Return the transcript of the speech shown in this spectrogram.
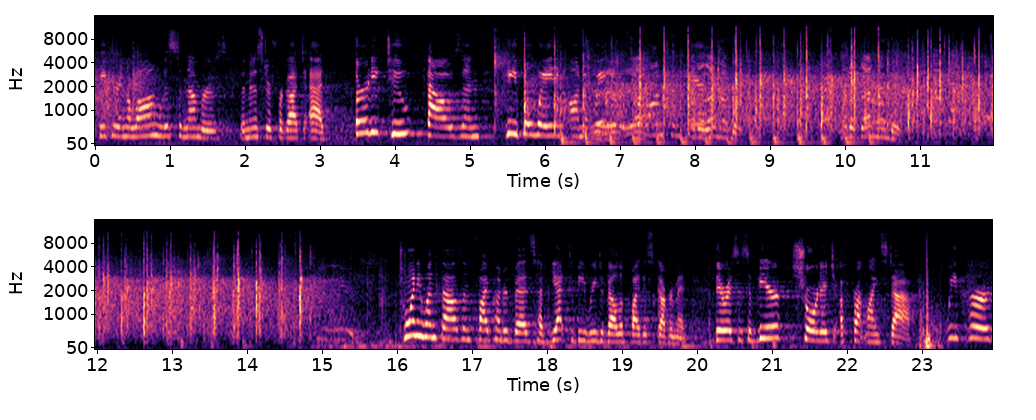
Speaker, in the long list of numbers, the minister forgot to add 32,000 people waiting on a wait list for long-term care. that number? How about that number? 21,500 beds have yet to be redeveloped by this government. There is a severe shortage of frontline staff. We've heard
